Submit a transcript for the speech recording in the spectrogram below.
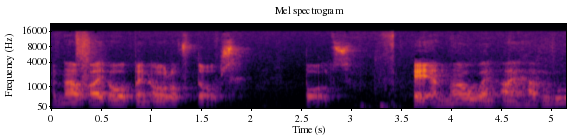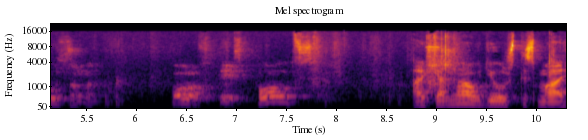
And now I open all of those bolts. Okay, and now when I have loosened all of these bolts, I can now use this my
